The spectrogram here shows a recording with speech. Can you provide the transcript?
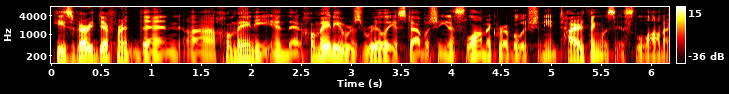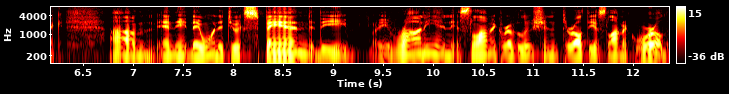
he's very different than uh, Khomeini in that Khomeini was really establishing an Islamic revolution. The entire thing was Islamic. Um, and they, they wanted to expand the Iranian Islamic revolution throughout the Islamic world.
